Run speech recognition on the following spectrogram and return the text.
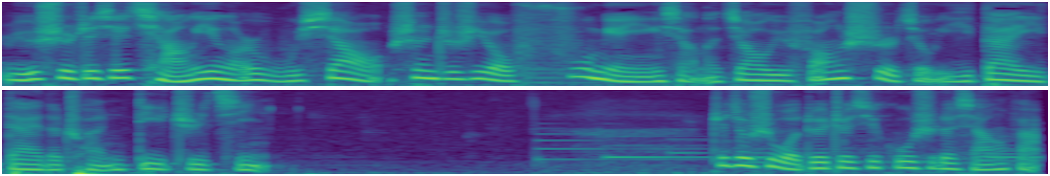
于是，这些强硬而无效，甚至是有负面影响的教育方式，就一代一代的传递至今。这就是我对这期故事的想法。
